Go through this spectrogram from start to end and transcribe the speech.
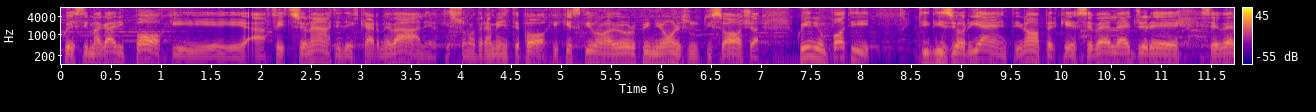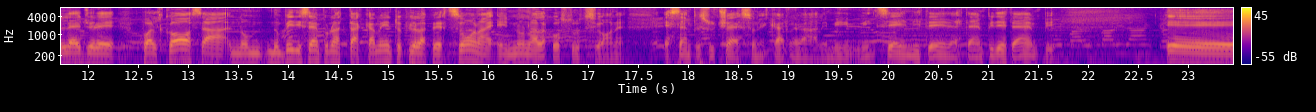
questi magari pochi affezionati del carnevale, che sono veramente pochi, che scrivono le loro opinioni su tutti i social, quindi un po' ti ti disorienti, no? perché se vai a leggere, vai a leggere qualcosa non, non, vedi sempre un attaccamento più alla persona e non alla costruzione. È sempre successo nel carnevale, mi, mi insegni te nei tempi dei tempi. E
